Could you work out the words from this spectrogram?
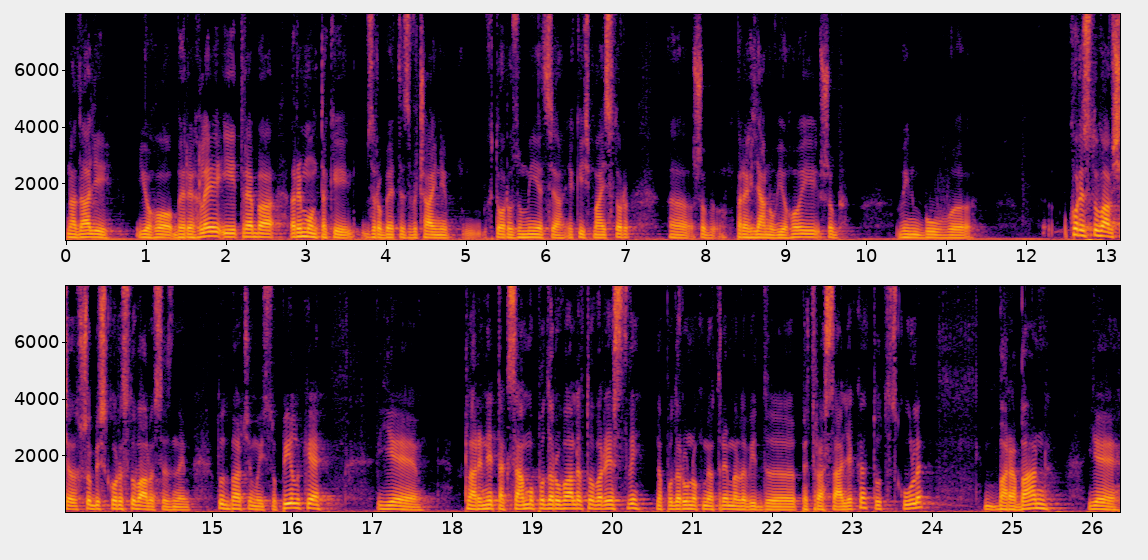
надалі його берегли, і треба ремонт такий зробити, звичайний, хто розуміється, якийсь майстер, щоб переглянув його і щоб він був користувався, щоб скористувалося з ним. Тут бачимо і сопілки, є кларинет так само подарували в товаристві. На подарунок ми отримали від Петра Саляка, тут з Куле. Барабан, є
